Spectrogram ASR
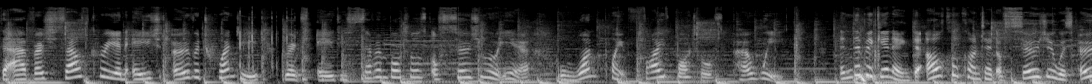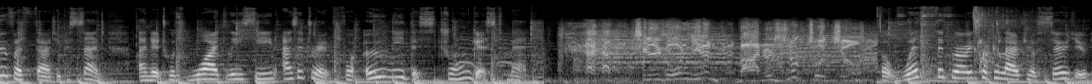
The average South Korean aged over 20 drinks 87 bottles of soju a year or 1.5 bottles per week. In the beginning, the alcohol content of soju was over 30%, and it was widely seen as a drink for only the strongest men. But with the growing popularity of soju,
